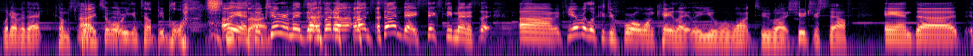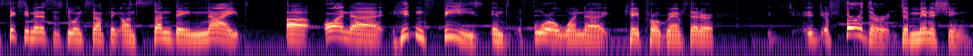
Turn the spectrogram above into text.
Whatever that comes to. all right. So what were you gonna tell people to watch? Oh, yeah. Sorry. So Children of Men's on. But uh, on Sunday, 60 Minutes. Um, if you ever look at your 401k lately, you will want to uh, shoot yourself. And uh, 60 Minutes is doing something on Sunday night uh, on uh, hidden fees in 401k programs that are uh, further diminishing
